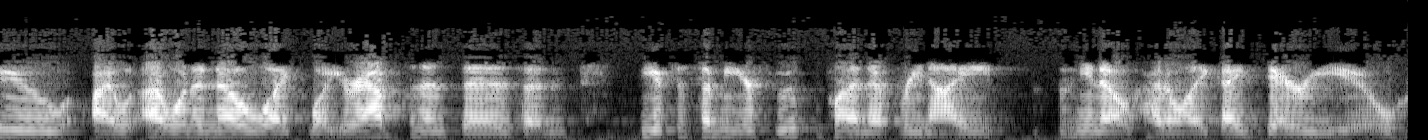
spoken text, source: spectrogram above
to, I, I want to know like what your abstinence is and you have to send me your food plan every night, you know, kind of like, I dare you.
